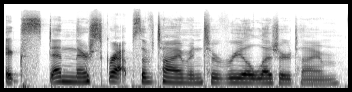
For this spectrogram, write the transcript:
extend their scraps of time into real leisure time?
